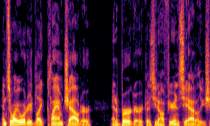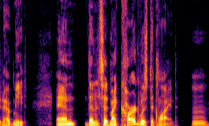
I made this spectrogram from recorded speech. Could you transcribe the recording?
and so I ordered like clam chowder and a burger because you know if you're in Seattle, you should have meat. And then it said my card was declined. mm,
